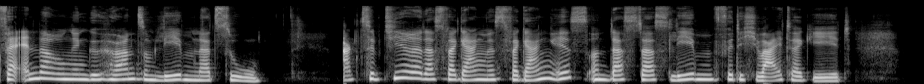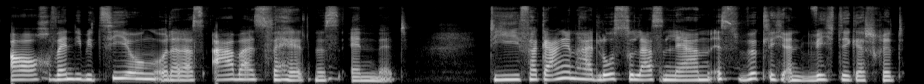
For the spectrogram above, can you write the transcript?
Veränderungen gehören zum Leben dazu. Akzeptiere, dass Vergangenes vergangen ist und dass das Leben für dich weitergeht, auch wenn die Beziehung oder das Arbeitsverhältnis endet. Die Vergangenheit loszulassen lernen ist wirklich ein wichtiger Schritt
